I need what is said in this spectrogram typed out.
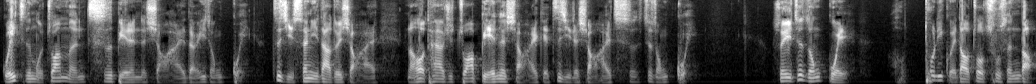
鬼子母专门吃别人的小孩的一种鬼，自己生一大堆小孩，然后他要去抓别人的小孩给自己的小孩吃，这种鬼。所以这种鬼脱离轨道做畜生道，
